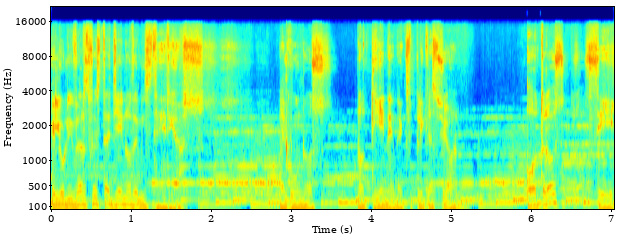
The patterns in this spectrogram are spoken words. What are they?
El universo está lleno de misterios. Algunos no tienen explicación. Otros sí.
